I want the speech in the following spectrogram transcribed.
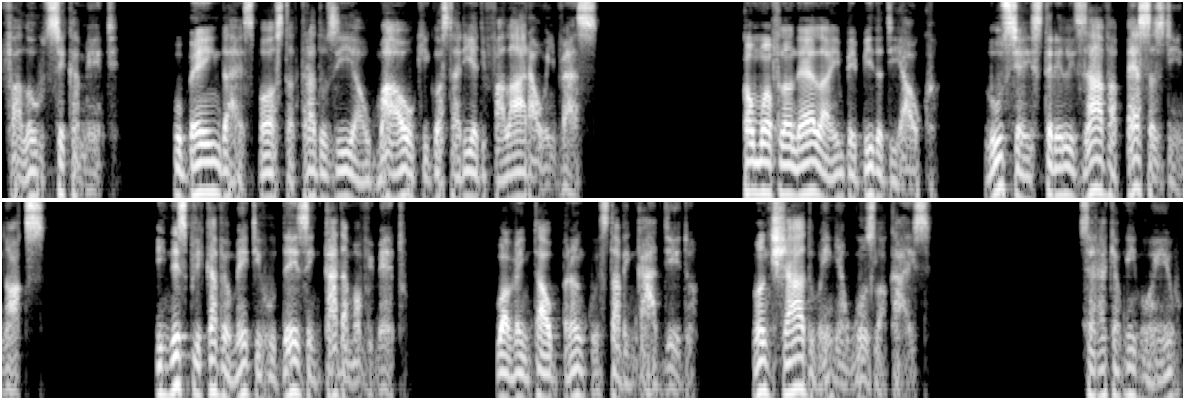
falou secamente. O bem da resposta traduzia o mal que gostaria de falar ao invés. Como uma flanela embebida de álcool, Lúcia esterilizava peças de inox. Inexplicavelmente rudez em cada movimento. O avental branco estava encardido, manchado em alguns locais. Será que alguém morreu?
